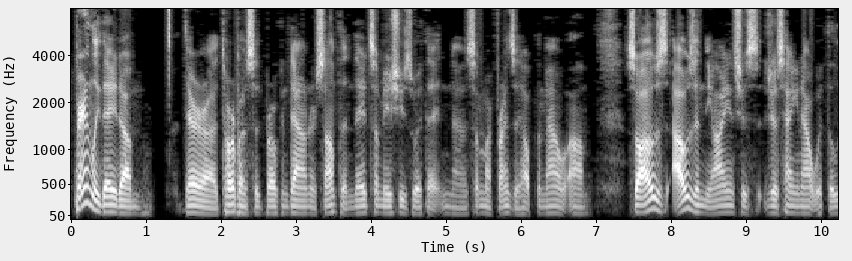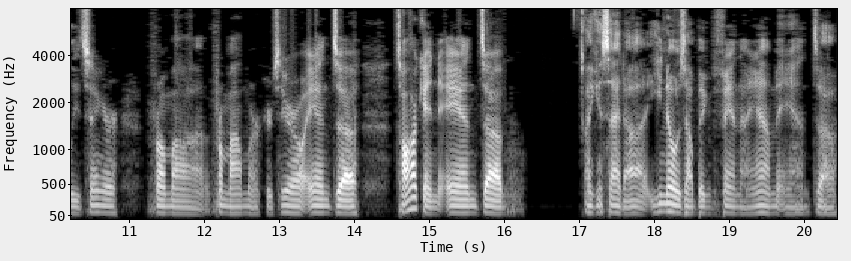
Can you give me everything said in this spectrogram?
apparently they'd um their uh, tour bus had broken down or something. They had some issues with it, and uh, some of my friends had helped them out. Um, so I was I was in the audience just just hanging out with the lead singer from uh from Mile Marker Zero and uh, talking and. Uh, like I said, uh, he knows how big of a fan I am, and uh,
